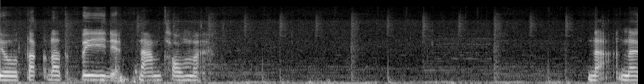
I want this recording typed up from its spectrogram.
យកទឹកដល់ទី2នេះដើមធំอะដាក់នៅ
